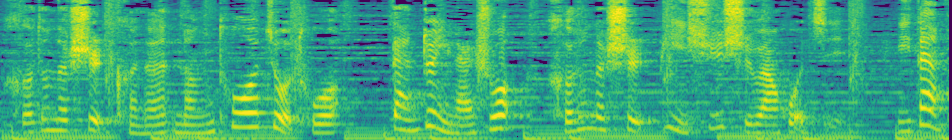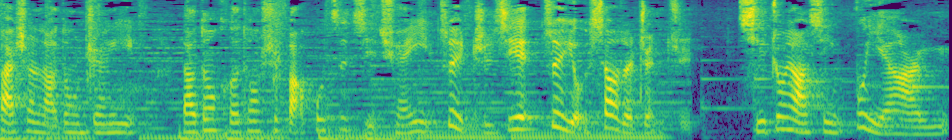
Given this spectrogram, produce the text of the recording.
合同的事可能能拖就拖，但对你来说，合同的事必须十万火急。一旦发生劳动争议，劳动合同是保护自己权益最直接、最有效的证据，其重要性不言而喻。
